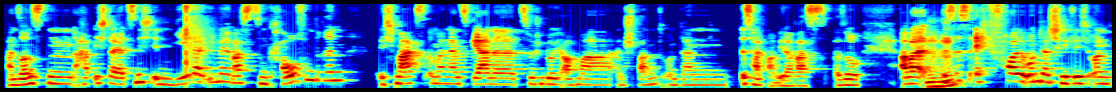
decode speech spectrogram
Ansonsten habe ich da jetzt nicht in jeder E-Mail was zum Kaufen drin ich mag es immer ganz gerne zwischendurch auch mal entspannt und dann ist halt mal wieder was. Also, aber mhm. es ist echt voll unterschiedlich und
